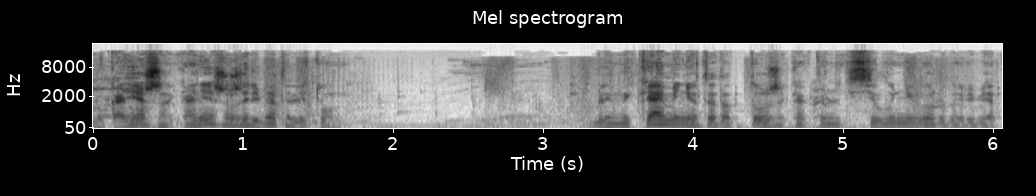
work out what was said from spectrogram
Ну, конечно, конечно же, ребята, летун. Блин, и камень вот этот тоже как-то ни к силу, ни к городу, ребят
